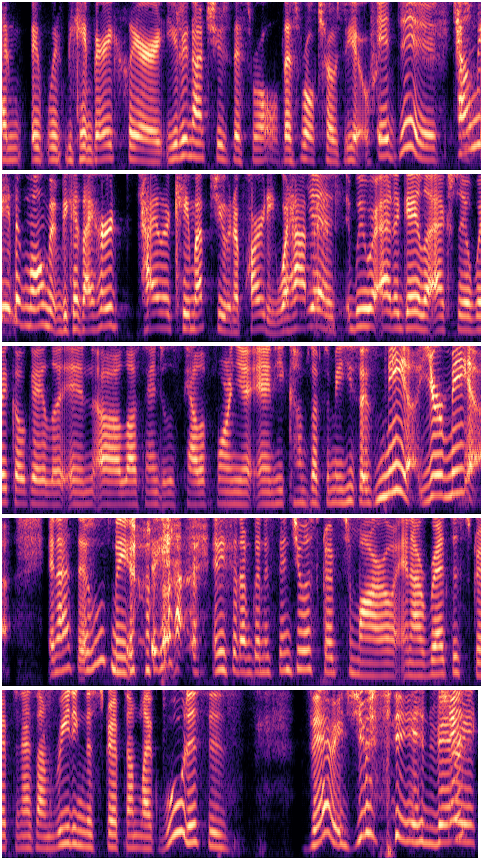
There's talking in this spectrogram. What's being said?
And it was became very clear you did not choose this role. This role chose you. It did. Tell me the moment because I heard Tyler came up to you in a party. What happened? Yes, we were at a gala, actually a Waco gala in uh, Los Angeles, California, and he comes up to me. He says, "Mia, you're Mia," and I said, "Who's Mia?" and he said, "I'm going to send you a script tomorrow." And I read the script, and as I'm reading the script, I'm like, "Woo, this is." Very juicy and very,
